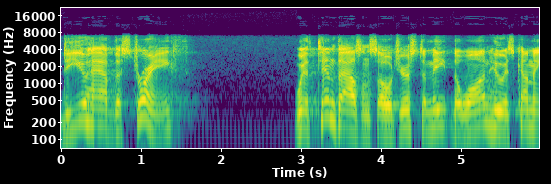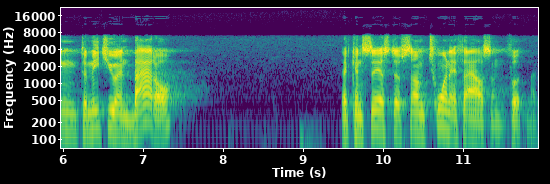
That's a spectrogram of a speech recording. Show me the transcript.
Do you have the strength with 10,000 soldiers to meet the one who is coming to meet you in battle that consists of some 20,000 footmen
